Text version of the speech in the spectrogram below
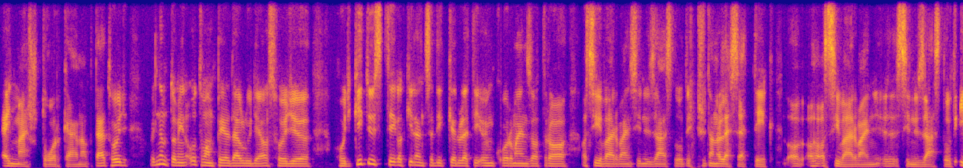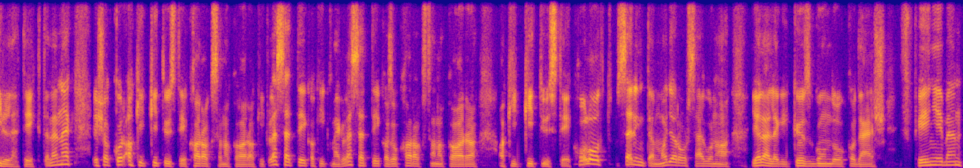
egymás torkának. Tehát, hogy, hogy nem tudom én, ott van például ugye az, hogy, hogy kitűzték a 9. kerületi önkormányzatra a szivárvány színű zászlót, és utána leszették a, a, szivárvány színű zászlót illetéktelenek, és akkor akik kitűzték, haragszanak arra, akik leszették, akik meg leszették, azok haragszanak arra, akik kitűzték. Holott szerintem Magyarországon a jelenlegi közgondolkodás fényében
